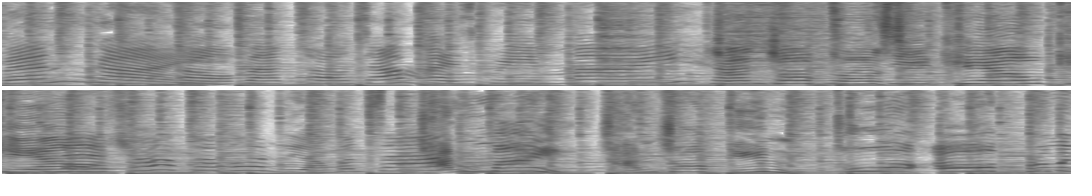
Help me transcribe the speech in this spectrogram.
เป็นไงเขาฟักทองช้ำไอศครีมไหม ฉันชอบถั่วสีเขียวเขียวและชอบข้าวโพดเหลืองบนซ้าฉันไม่ ฉันชอบกิน ถั่วอบเพราะมัน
